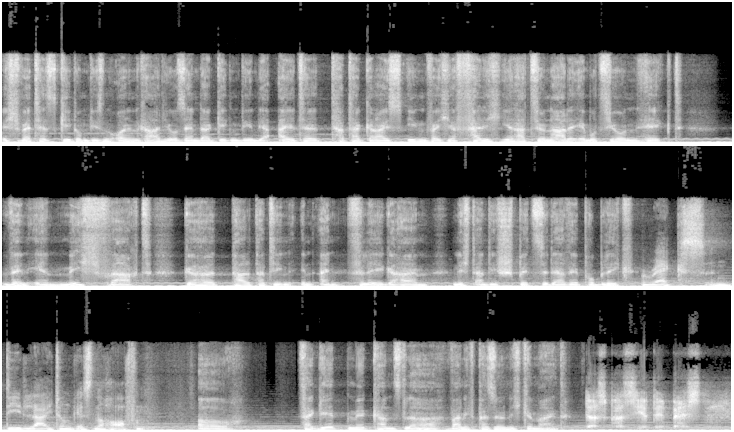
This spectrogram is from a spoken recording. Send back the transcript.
Ich wette, es geht um diesen ollen Radiosender, gegen den der alte Tattergreis irgendwelche völlig irrationale Emotionen hegt. Wenn ihr mich fragt, gehört Palpatine in ein Pflegeheim, nicht an die Spitze der Republik. Rex, die Leitung ist noch offen. Oh, vergebt mir, Kanzler, war nicht persönlich gemeint. Das passiert den Besten.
